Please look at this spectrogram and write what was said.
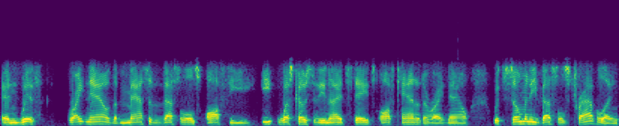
and with right now the massive vessels off the west coast of the United States, off Canada right now, with so many vessels traveling.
